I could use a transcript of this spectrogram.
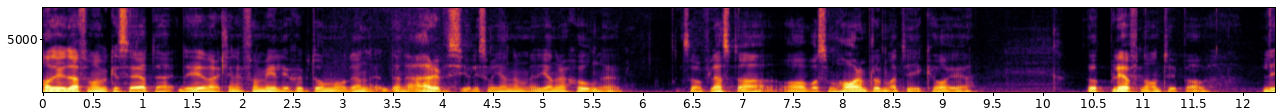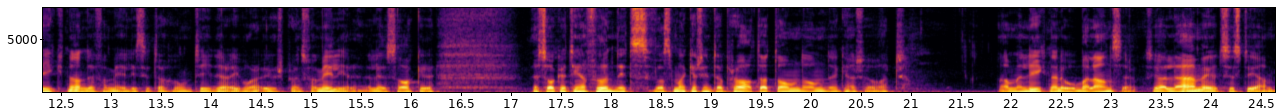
Ja, det är därför man brukar säga att det, här, det är verkligen en familjesjukdom och den, den ärvs ju liksom genom generationer. Så de flesta av oss som har en problematik har ju upplevt någon typ av liknande familjesituation tidigare i våra ursprungsfamiljer. Eller saker där saker och ting har funnits fast man kanske inte har pratat om dem. Det kanske har varit ja, men liknande obalanser. Så jag lär mig ett system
